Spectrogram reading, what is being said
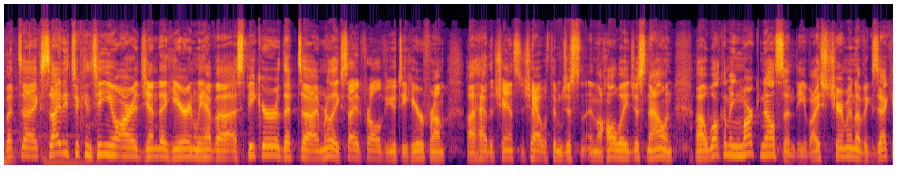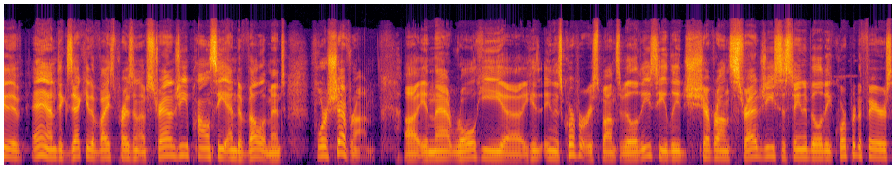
But uh, excited to continue our agenda here, and we have a, a speaker that uh, I'm really excited for all of you to hear from. I had the chance to chat with him just in the hallway just now, and uh, welcoming Mark Nelson, the Vice Chairman of Executive and Executive Vice President of Strategy, Policy, and Development for Chevron. Uh, in that role, he uh, his, in his corporate responsibilities, he leads Chevron's strategy, sustainability, corporate affairs,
